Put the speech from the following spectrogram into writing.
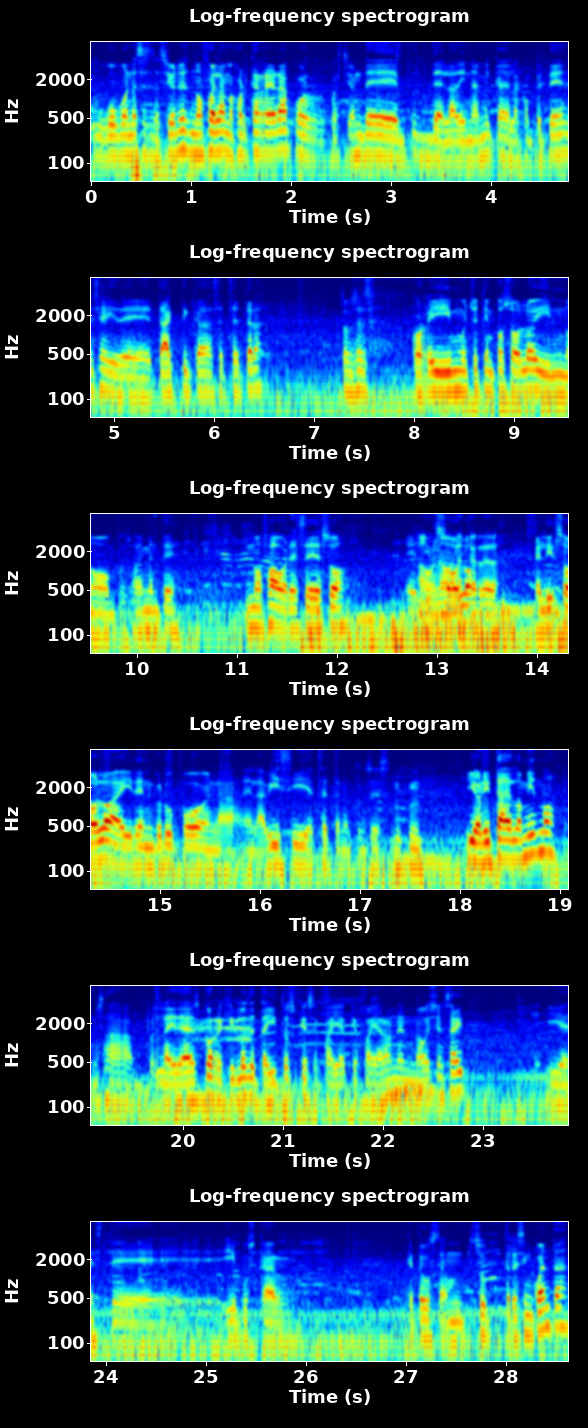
hubo buenas sensaciones, no fue la mejor carrera por cuestión de, de la dinámica de la competencia y de tácticas, etcétera. Entonces corrí mucho tiempo solo y no, pues obviamente no favorece eso el ir solo, carrera. el ir solo a ir en grupo en la, en la bici, etcétera. Entonces y ahorita es lo mismo, o sea, pues la idea es corregir los detallitos que se falla, que fallaron en Oceanside y este y buscar ¿qué te gusta? Un sub 350,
